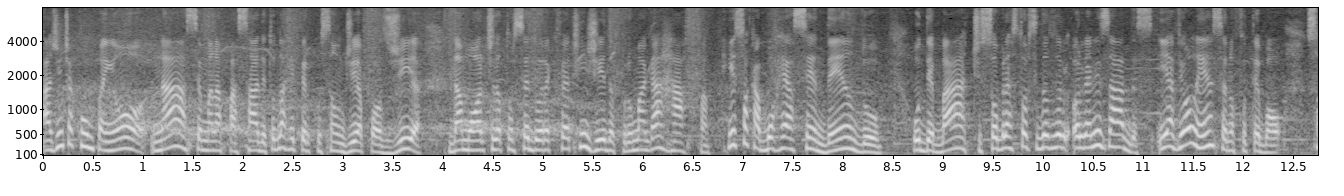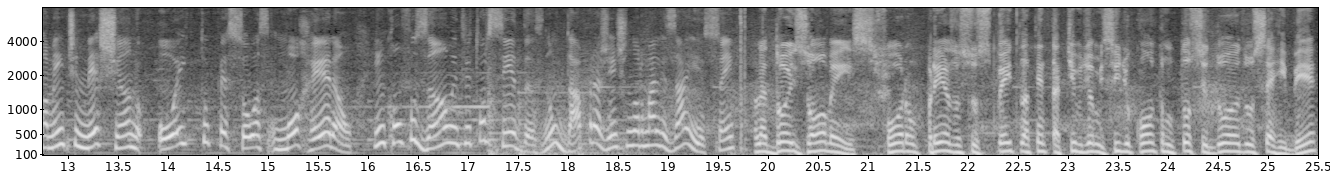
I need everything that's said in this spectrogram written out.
A gente acompanhou na semana passada e toda a repercussão dia após dia da morte da torcedora que foi atingida por uma garrafa. Isso acabou reacendendo o debate sobre as torcidas organizadas e a violência no futebol. Somente neste ano, oito pessoas morreram em confusão entre torcidas. Não dá pra gente normalizar isso, hein? Olha, dois homens foram presos suspeitos da tentativa de homicídio contra um torcedor do CRB.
